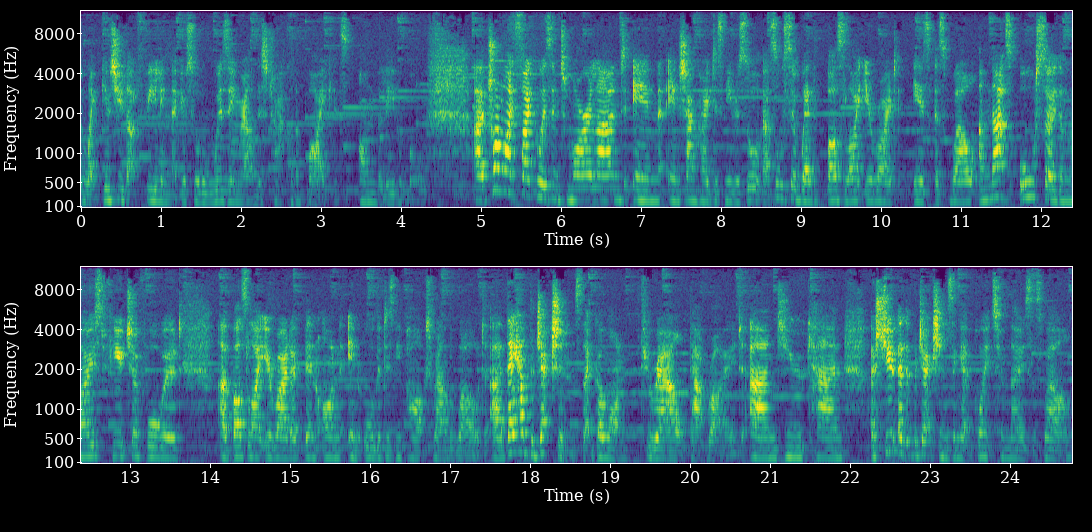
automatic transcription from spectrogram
like gives you that feeling that you're sort of whizzing around this track on a bike. It's unbelievable. Uh, Tron Light Cycle is in Tomorrowland in, in Shanghai Disney Resort. That's also where the Buzz Lightyear ride is as well. And that's also the most future forward uh, Buzz Lightyear ride I've been on in all the Disney parks around the world. Uh, they have projections that go on throughout that ride and you can uh, shoot at the projections and get points from those as well.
